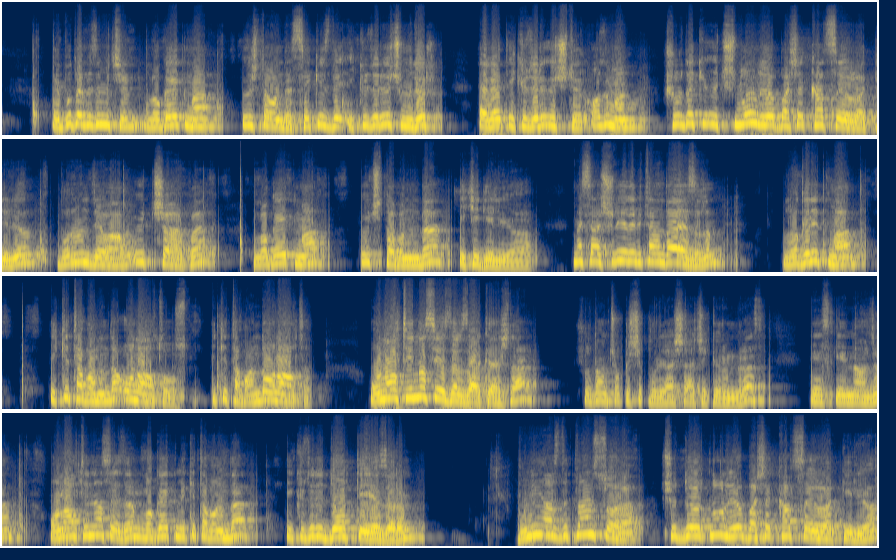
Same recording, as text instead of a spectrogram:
E bu da bizim için logaritma 3 tabanında 8 de 2 üzeri 3 müdür? Evet 2 üzeri 3'tür. O zaman şuradaki 3 ne oluyor? Başa katsayı olarak geliyor. Bunun cevabı 3 çarpı logaritma 3 tabanında 2 geliyor. Mesela şuraya da bir tane daha yazalım. Logaritma 2 tabanında 16 olsun. 2 tabanında 16. 16'yı nasıl yazarız arkadaşlar? Şuradan çok ışık vuruyor. Aşağı çekiyorum biraz. Eski yerini alacağım. 16'yı nasıl yazarım? Logaritma 2 tabanında 2 üzeri 4 diye yazarım. Bunu yazdıktan sonra şu 4 ne oluyor? Başa katsayı olarak geliyor.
